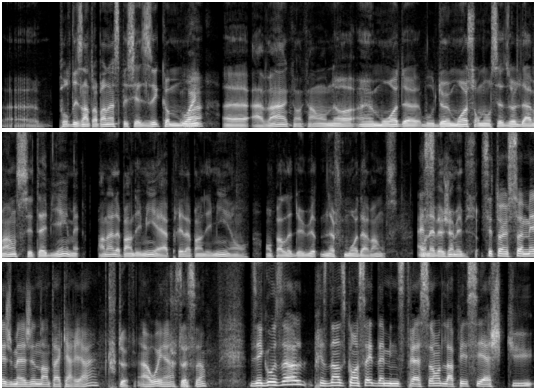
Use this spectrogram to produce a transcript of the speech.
Euh, pour des entrepreneurs spécialisés comme moi, euh, avant, quand, on a un mois de, ou deux mois sur nos cédules d'avance, c'était bien, mais pendant la pandémie et après la pandémie, on, parlait de 8-9 mois d'avance. On n'avait jamais vu ça. C'est un sommet, j'imagine, dans ta carrière? Tout à fait. Ah oui, hein, c'est ça. Diego Zol, président du conseil d'administration de la PCHQ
